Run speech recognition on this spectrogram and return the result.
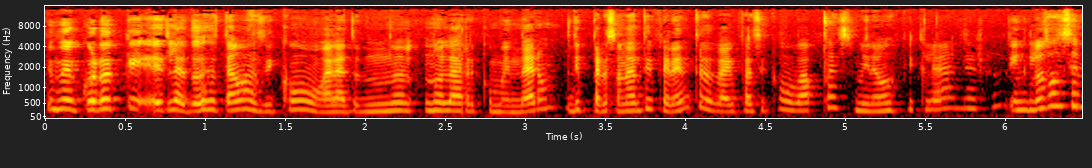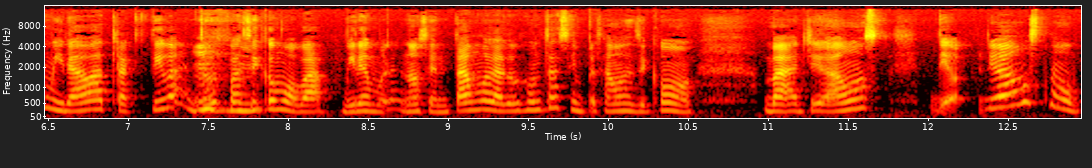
Y me acuerdo que las dos estábamos así como, a las dos no- nos la recomendaron de personas diferentes, ¿va? Y fue así como, va, pues miramos Peaky Blinders. Incluso se miraba atractiva, entonces fue así como, va, miremosla. Nos sentamos las dos juntas y empezamos así como, va, llevamos, lle- llevamos como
